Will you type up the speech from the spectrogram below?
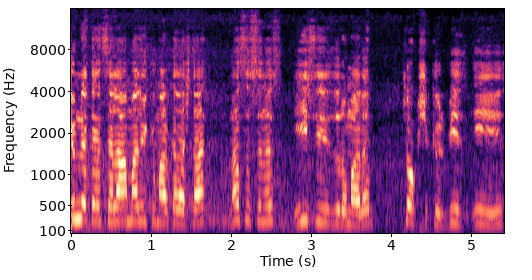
Cümleten selamun aleyküm arkadaşlar. Nasılsınız? İyisinizdir umarım. Çok şükür biz iyiyiz.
